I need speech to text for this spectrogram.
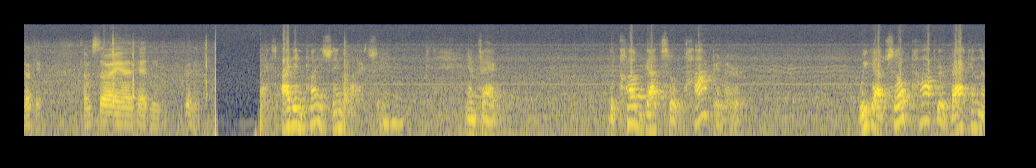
Okay. I'm sorry I hadn't. Go ahead. I didn't play single acts. see. In fact, the club got so popular, we got so popular back in the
